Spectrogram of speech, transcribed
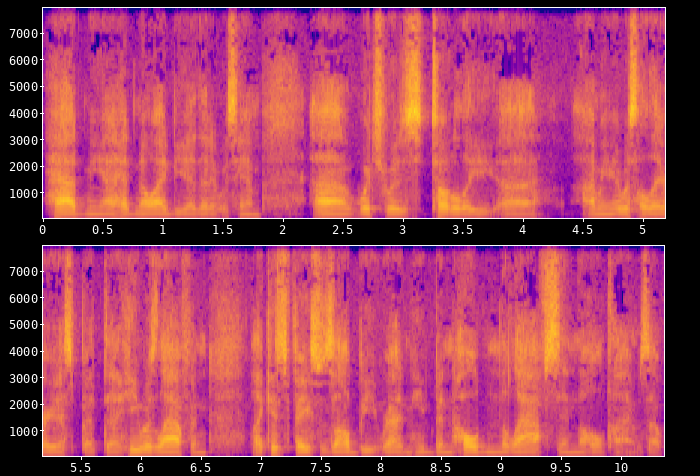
had me. I had no idea that it was him, uh, which was totally. Uh, I mean, it was hilarious, but uh, he was laughing like his face was all beat red, and he'd been holding the laughs in the whole time. So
